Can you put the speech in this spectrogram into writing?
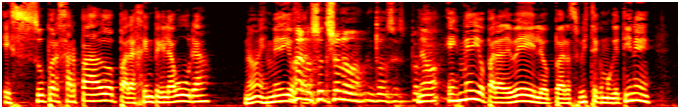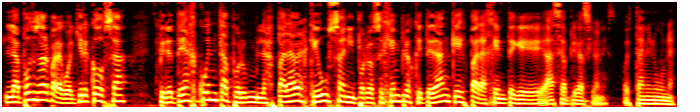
es súper zarpado para gente que labura, ¿no? Es medio... Ah, para- nosotros yo no, entonces. no, es medio para developers, ¿viste? Como que tiene... La puedes usar para cualquier cosa, pero te das cuenta por las palabras que usan y por los ejemplos que te dan que es para gente que hace aplicaciones o están en una.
